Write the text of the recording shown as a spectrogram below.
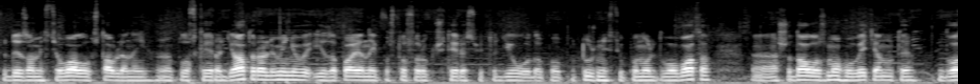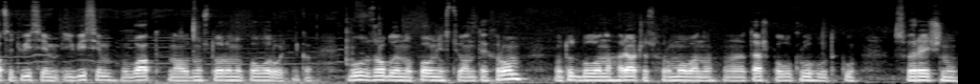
Сюди замість овалу вставлений е, плоский радіатор алюмінієвий і запаяний по 144 світлодіода по потужністю по 0,2 Вт, е, що дало змогу витягнути 28,8 Вт на одну сторону поворотника. Був зроблено повністю антихром. Тут було на гарячу сформовано е, теж полукруглу таку сферичну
